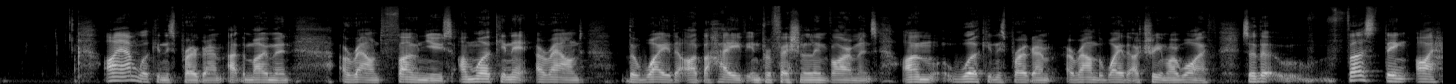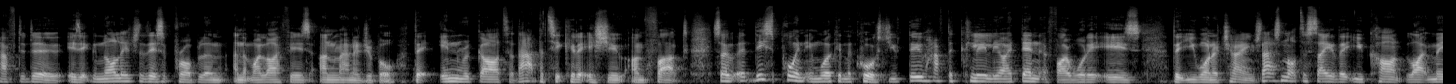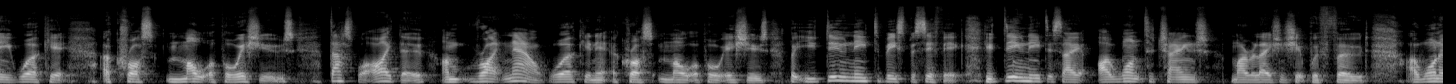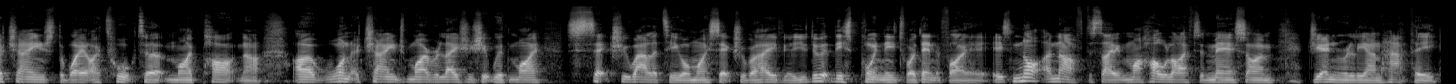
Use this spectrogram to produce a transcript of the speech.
I am working this program at the moment around phone use. I'm working it around the way that I behave in professional environments. I'm working this program around the way that I treat my wife. So the first thing I have to do is acknowledge that it's a problem and that my life is unmanageable. That in regard to that particular issue, I'm fucked. So at this point in working the course, you do have to clearly identify what it is that you want to change. That's not to say that you can't, like me, work it across multiple issues. That's what I do. I'm right now working it across multiple issues, but you do need to be specific. You do need to say, I want to change my relationship with food. I want to change the way I talk to my partner. I want to change my relationship with my sexuality or my sexual behavior. You do at this point need to identify it. It's not enough to say my whole life's a mess, I'm generally unhappy,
